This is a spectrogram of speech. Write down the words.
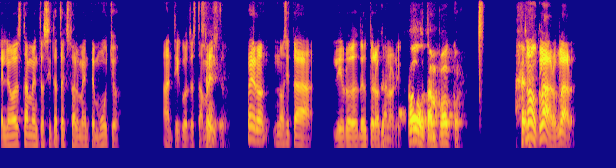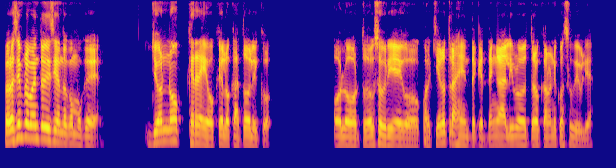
el Nuevo Testamento cita textualmente mucho Antiguo Sí, sí. Testamento, pero no cita libros deuterocanónicos. Todo tampoco. No, claro, claro. Pero simplemente diciendo como que yo no creo que los católicos o los ortodoxos griegos o cualquier otra gente que tenga el libro deuterocanónico en su Biblia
